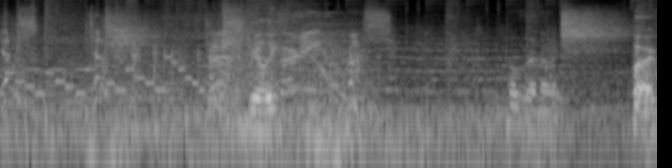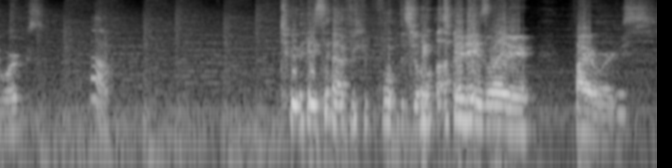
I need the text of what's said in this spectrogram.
Yes! Really? Burning rush! How's that noise? Fireworks. Oh. Two days after Fourth of July. Two days later, fireworks.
